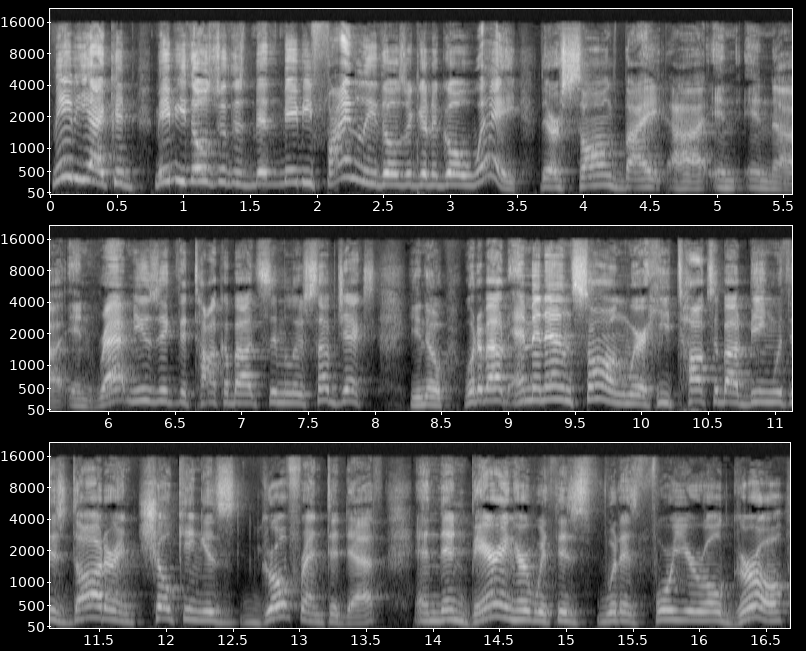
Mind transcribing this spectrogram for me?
Maybe I could maybe those are the maybe finally those are going to go away. There are songs by uh, in in uh, in rap music that talk about similar subjects. You know what about Eminem's song where he talks about being with his daughter and choking his girlfriend to death? Death and then burying her with his with his four year old girl.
